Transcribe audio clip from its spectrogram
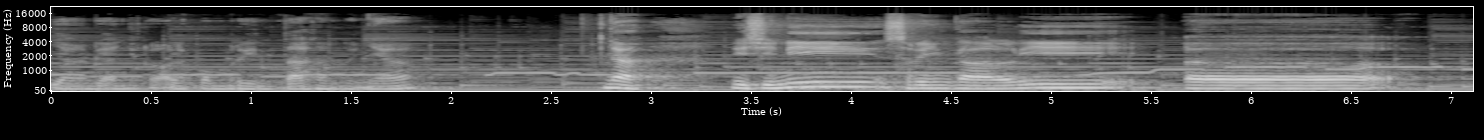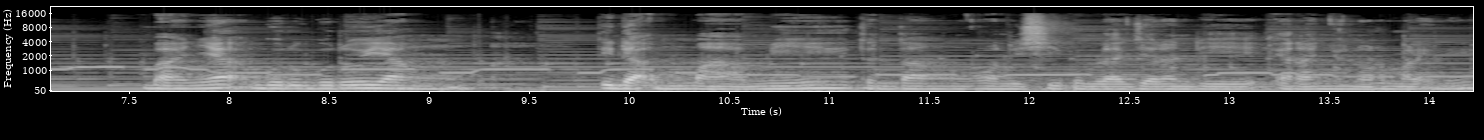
yang dianjurkan oleh pemerintah tentunya. Nah, di sini sering kali eh, banyak guru-guru yang tidak memahami tentang kondisi pembelajaran di era new normal ini.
